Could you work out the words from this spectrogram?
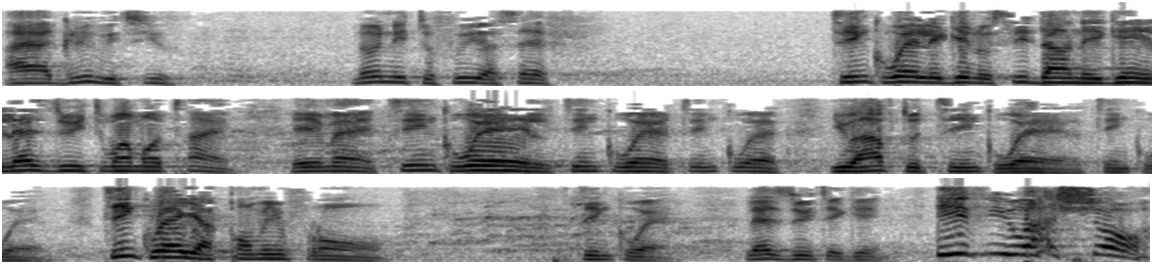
I agree with you. No need to fool yourself. Think well again or sit down again. Let's do it one more time. Amen. Think well, think well, think well. You have to think well, think well. Think where you're coming from. Think well. Let's do it again. If you are sure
